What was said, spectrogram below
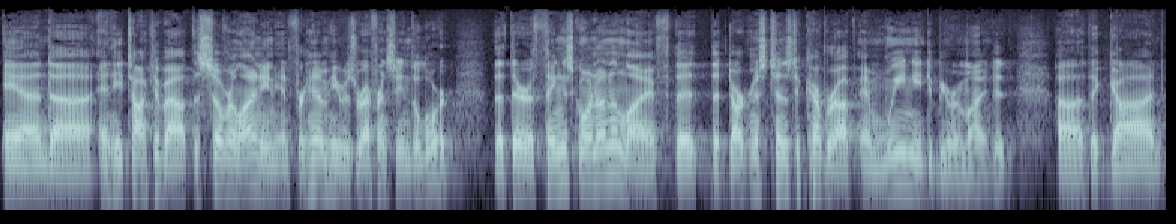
And, uh, and he talked about the silver lining, and for him, he was referencing the Lord. That there are things going on in life that, that darkness tends to cover up, and we need to be reminded that God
